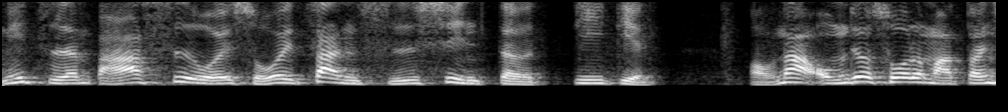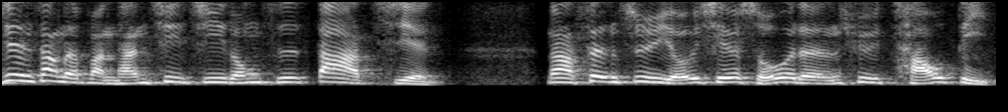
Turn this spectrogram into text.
你只能把它视为所谓暂时性的低点。好，那我们就说了嘛，短线上的反弹契机，融资大减，那甚至于有一些所谓的人去抄底，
